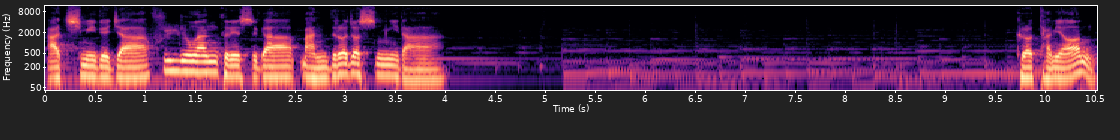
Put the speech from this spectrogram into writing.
아침이 되자 훌륭한 드레스가 만들어졌습니다. 그렇다면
